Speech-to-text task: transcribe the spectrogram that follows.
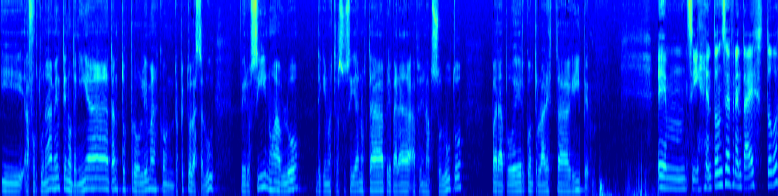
y afortunadamente no tenía tantos problemas con respecto a la salud, pero sí nos habló de que nuestra sociedad no está preparada en absoluto para poder controlar esta gripe. Em, sí, entonces frente a esto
